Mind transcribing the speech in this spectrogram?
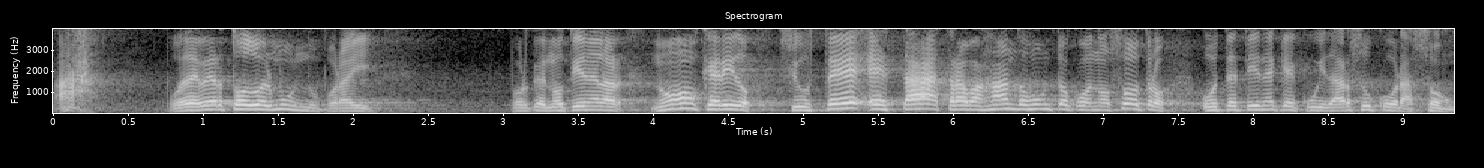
ah, puede ver todo el mundo por ahí. Porque no tiene la... No, querido, si usted está trabajando junto con nosotros, usted tiene que cuidar su corazón.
